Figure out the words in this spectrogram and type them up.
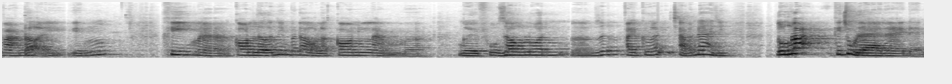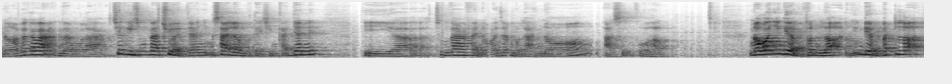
Và đợi đến khi mà con lớn thì bắt đầu là con làm à, người phụ dâu luôn à, giữ váy cưới. Chả vấn đề gì. Đúng lại cái chủ đề này để nói với các bạn rằng là trước khi chúng ta chuyển ra những sai lầm của tài chính cá nhân ấy thì uh, chúng ta phải nói rằng là nó là sự phù hợp. Nó có những điểm thuận lợi những điểm bất lợi.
